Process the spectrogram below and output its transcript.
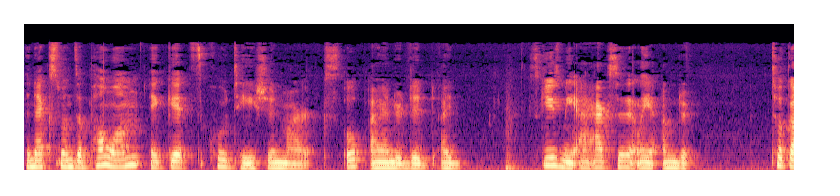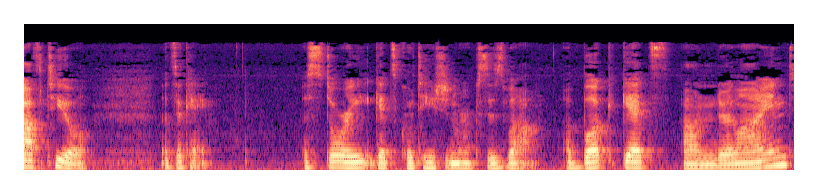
The next one's a poem. It gets quotation marks. Oh, I underdid. I, excuse me. I accidentally under took off two. That's okay. A story gets quotation marks as well. A book gets underlined.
